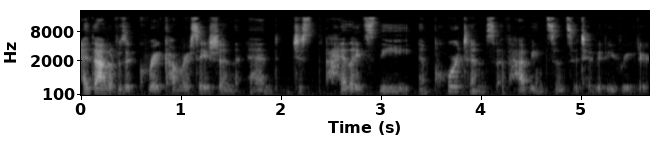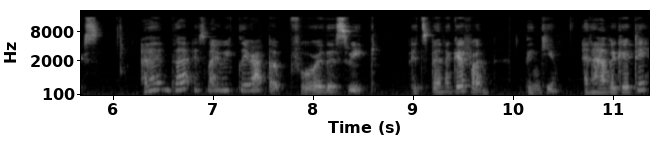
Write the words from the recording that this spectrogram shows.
I thought it was a great conversation and just highlights the importance of having sensitivity readers. And that is my weekly wrap up for this week. It's been a good one. Thank you and have a good day.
